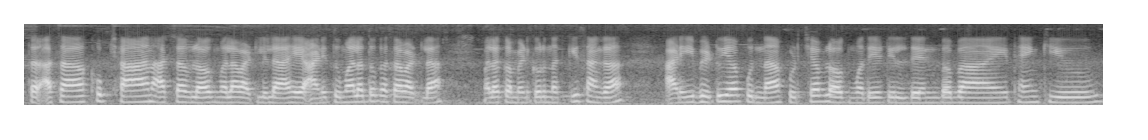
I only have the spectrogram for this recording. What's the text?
तर असा खूप छान आजचा व्लॉग मला वाटलेला आहे. आणि तुम्हाला तो कसा वाटला मला कमेंट करून नक्की सांगा. आणि भेटूया पुन्हा पुढच्या व्लॉगमध्ये till then bye thank you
